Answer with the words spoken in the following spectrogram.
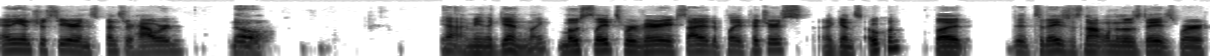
Any interest here in Spencer Howard? No. Yeah, I mean, again, like most slates, we're very excited to play pitchers against Oakland but today's just not one of those days where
